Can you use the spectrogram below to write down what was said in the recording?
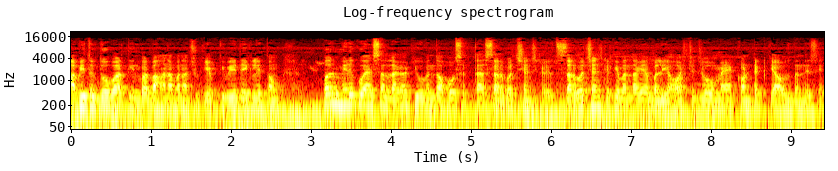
अभी तक दो बार, तीन बार बहाना बना चुकी है, अब की भी देख लेता हूँ। पर मेरे को ऐसा लगा कि वो बंदा हो सकता है सर्वर चेंज करे। सर्वर चेंज करके बंदा गया, बलिया हॉस्ट जो मैं कॉन्टेक्ट किया उस बंदे से।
